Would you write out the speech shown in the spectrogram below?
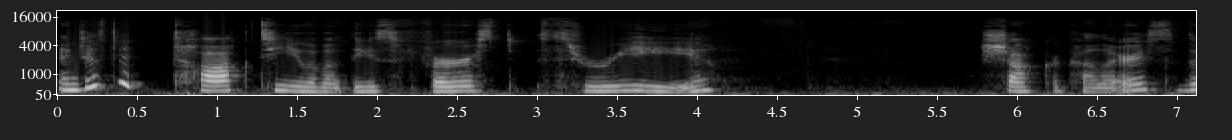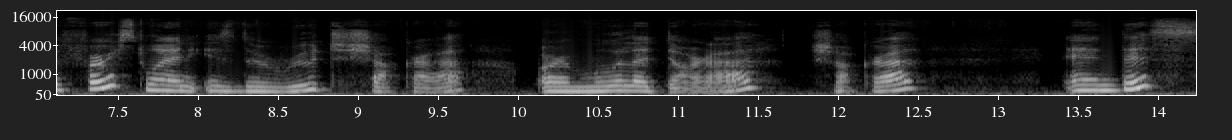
And just to talk to you about these first three chakra colors, the first one is the root chakra or Muladhara chakra. And this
